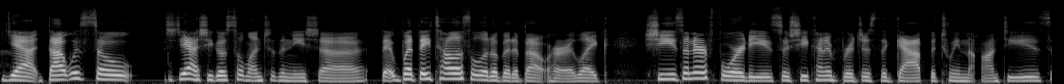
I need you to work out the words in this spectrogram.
Yeah, that was so. Yeah, she goes to lunch with Anisha, but they tell us a little bit about her. Like, she's in her 40s, so she kind of bridges the gap between the aunties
